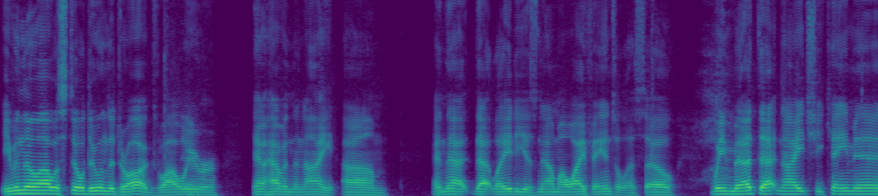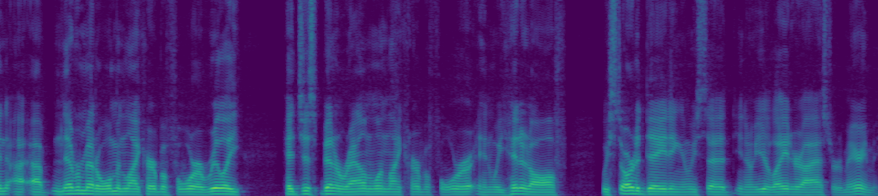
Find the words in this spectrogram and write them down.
Even though I was still doing the drugs while we were you know having the night. Um, and that that lady is now my wife Angela. So we met that night. She came in. I, I've never met a woman like her before. I Really had just been around one like her before, and we hit it off. We started dating, and we said, you know, a year later, I asked her to marry me.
